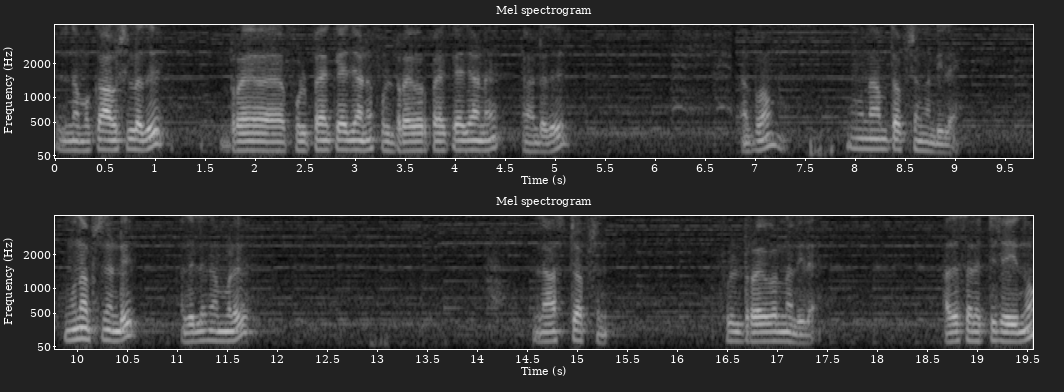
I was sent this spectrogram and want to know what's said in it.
ഇതിൽ നമുക്ക് ആവശ്യമുള്ളത് ഡ്രൈ ഫുൾ പാക്കേജാണ് ഫുൾ ഡ്രൈവർ പാക്കേജാണ് വേണ്ടത്. അപ്പം മൂന്നാമത്തെ ഓപ്ഷൻ കണ്ടില്ലേ? മൂന്ന് ഓപ്ഷൻ ഉണ്ട്. അതിൽ നമ്മൾ ലാസ്റ്റ് ഓപ്ഷൻ ഫുൾ ഡ്രൈവർ എന്നല്ലേ അത് സെലക്ട് ചെയ്യുന്നു.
